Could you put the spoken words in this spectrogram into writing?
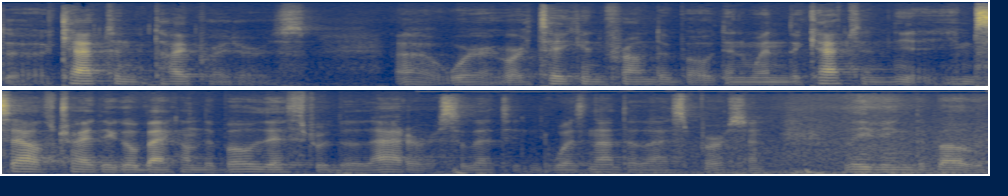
the captain typewriters uh, were, were taken from the boat. And when the captain himself tried to go back on the boat, they threw the ladder so that it was not the last person leaving the boat.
